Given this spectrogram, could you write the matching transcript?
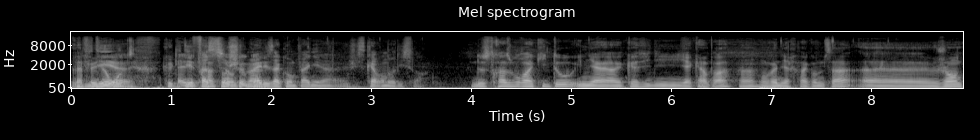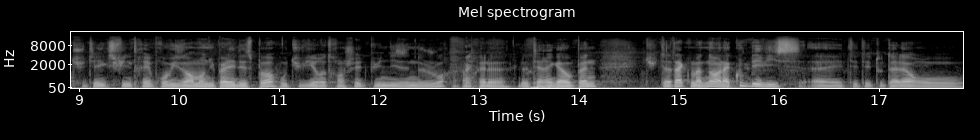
la feuille de route, euh, que l'idée fasse son chemin et les accompagne euh, jusqu'à vendredi soir. De Strasbourg à Quito, il n'y a quasi il y a qu'un pas, hein, on va dire ça comme ça. Euh, Jean, tu t'es exfiltré provisoirement du Palais des Sports où tu vis retranché depuis une dizaine de jours après le, le Terrega Open. Tu t'attaques maintenant à la Coupe Davis. Euh, tu étais tout à l'heure au,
